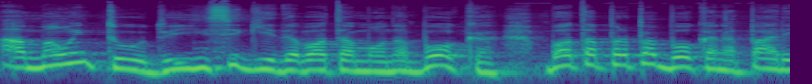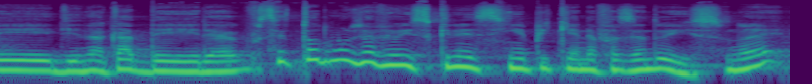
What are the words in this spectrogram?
a mão em tudo e em seguida bota a mão na boca, bota a própria boca na parede, na cadeira. Você, todo mundo já viu isso, criancinha pequena fazendo isso, não é?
